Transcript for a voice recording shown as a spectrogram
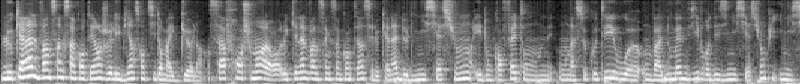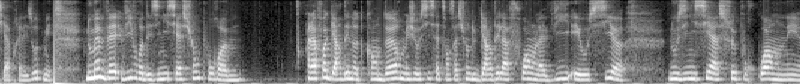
le canal 2551, je l'ai bien senti dans ma gueule. Hein. Ça, franchement, alors le canal 2551, c'est le canal de l'initiation. Et donc, en fait, on, a ce côté où euh, on va nous-mêmes vivre des initiations, puis initier après les autres, mais nous-mêmes vivre des initiations pour euh, à la fois garder notre candeur, mais j'ai aussi cette sensation de garder la foi en la vie et aussi. Euh, nous initier à ce pourquoi on est...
